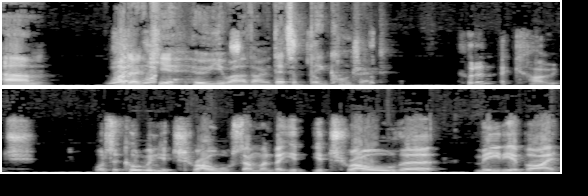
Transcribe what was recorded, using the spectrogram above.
Um, What, I don't what care who you are, though. That's a big contract. couldn't a coach? What's it called when you troll someone? But you you troll the media by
